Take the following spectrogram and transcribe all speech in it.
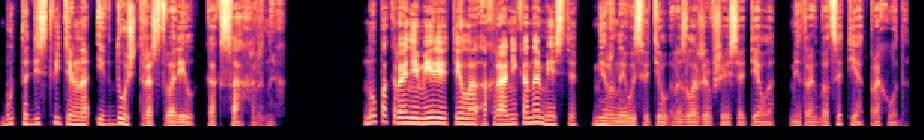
будто действительно их дождь растворил, как сахарных. Ну, по крайней мере, тело охранника на месте, мирный высветил разложившееся тело метрах двадцати от прохода.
